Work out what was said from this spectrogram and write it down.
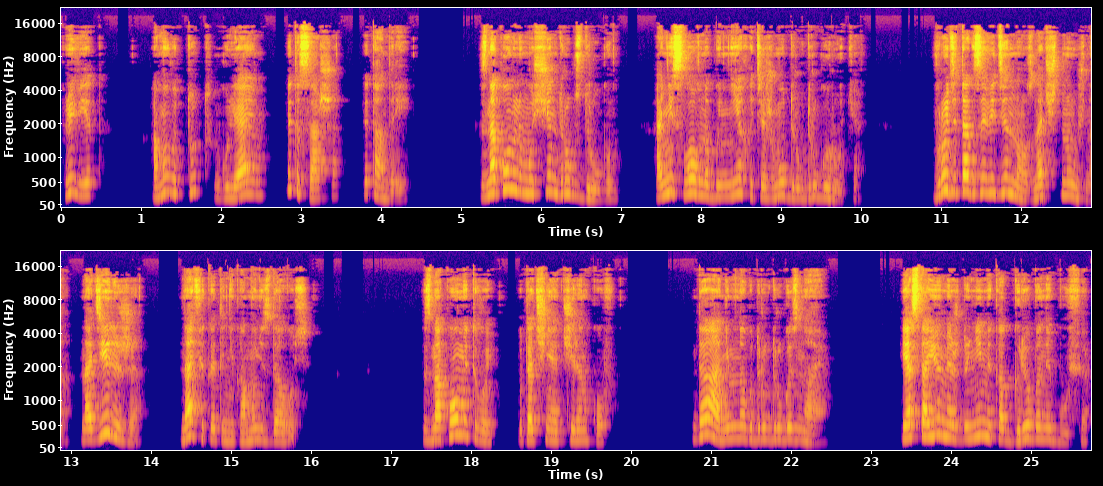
Привет. А мы вот тут гуляем. Это Саша, это Андрей. Знакомлю мужчин друг с другом. Они словно бы нехотя жмут друг другу руки. Вроде так заведено, значит нужно. На деле же нафиг это никому не сдалось. «Знакомый твой?» — уточняет Черенков. «Да, немного друг друга знаем. Я стою между ними, как гребаный буфер.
